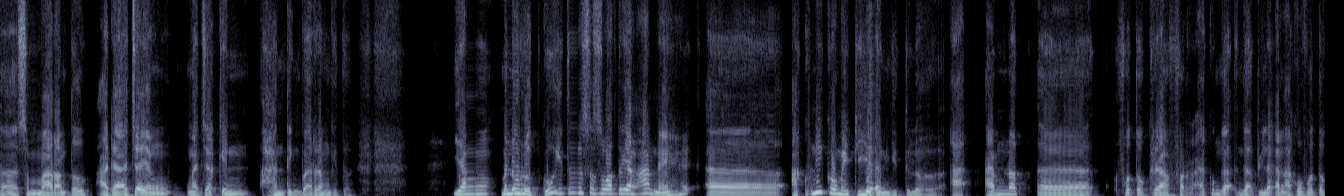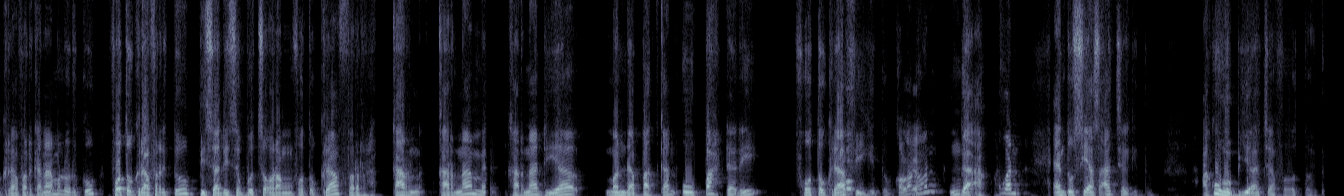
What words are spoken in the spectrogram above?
uh, Semarang tuh ada aja yang ngajakin hunting bareng gitu. Yang menurutku itu sesuatu yang aneh. Uh, aku nih komedian gitu loh. I, I'm not a fotografer. Aku nggak nggak bilang aku fotografer karena menurutku fotografer itu bisa disebut seorang fotografer karena karena karena dia mendapatkan upah dari fotografi oh, gitu. Kalau ya. kan enggak, aku kan entusias aja gitu. Aku hobi aja foto itu.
